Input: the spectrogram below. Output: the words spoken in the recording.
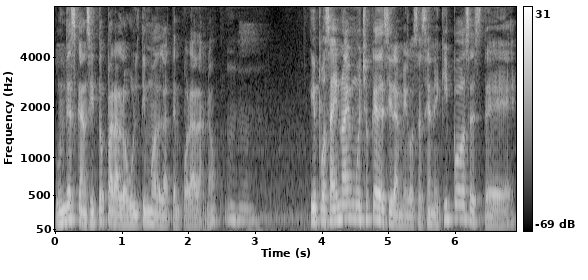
un descansito para lo último de la temporada, ¿no? Y pues ahí no hay mucho que decir, amigos. Hacían equipos, este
